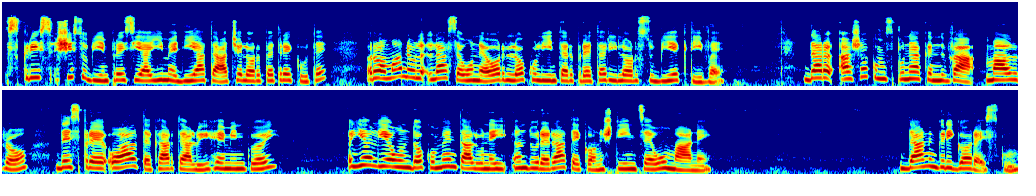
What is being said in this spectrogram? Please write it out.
Scris și sub impresia imediată a celor petrecute, romanul lasă uneori locul interpretărilor subiective. Dar, așa cum spunea cândva Malraux despre o altă carte a lui Hemingway, el e un document al unei îndurerate conștiințe umane. Dan Grigorescu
